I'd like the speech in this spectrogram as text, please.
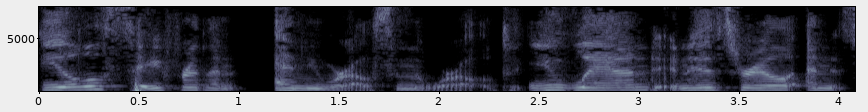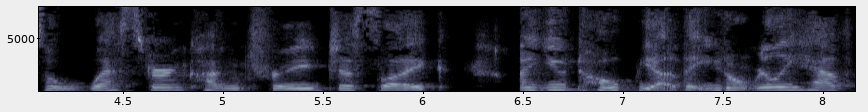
feels safer than anywhere else in the world. You land in Israel and it's a Western country, just like a utopia that you don't really have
